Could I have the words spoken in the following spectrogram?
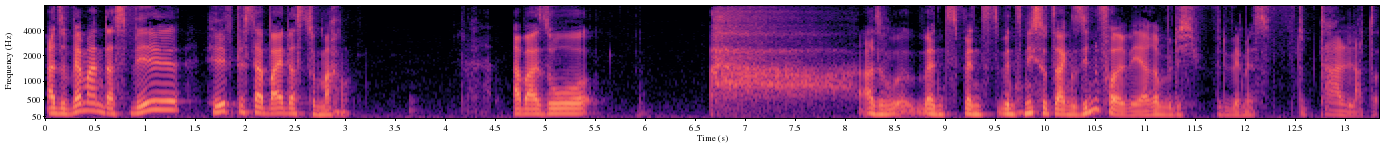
also wenn man das will, hilft es dabei, das zu machen. Aber so, also wenn es wenn's, wenn's nicht sozusagen sinnvoll wäre, würde ich, würde wäre mir das total Latte.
